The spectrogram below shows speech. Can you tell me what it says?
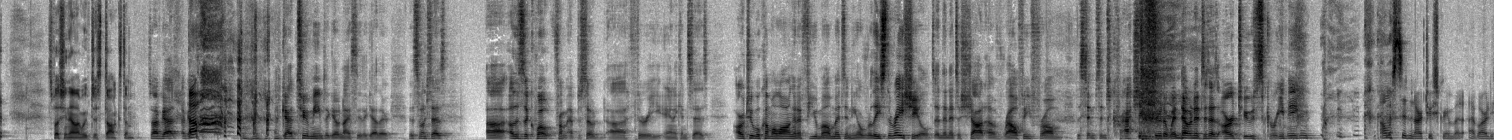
Especially now that we've just doxed him. So I've got I've got I've got two memes that go nicely together. This one says, uh, "Oh, this is a quote from episode uh, three." Anakin says, "R2 will come along in a few moments and he'll release the ray shields." And then it's a shot of Ralphie from The Simpsons crashing through the window, and it says R2 screaming. I almost did an R two scream, but I've already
